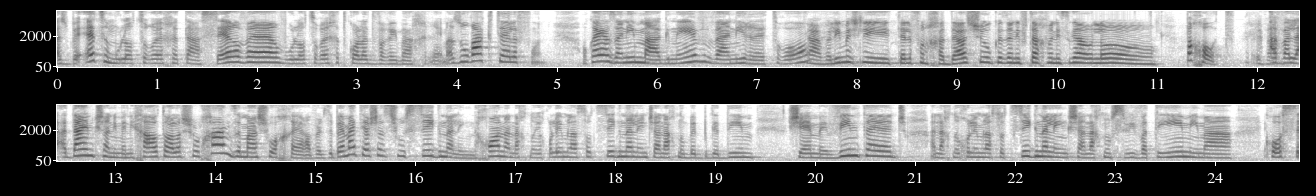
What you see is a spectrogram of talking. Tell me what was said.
אז בעצם הוא לא צורך את ה server והוא לא צורך את כל הדברים האחרים. אז הוא רק טלפון. אוקיי? אז אני מגניב ואני רטרו. אה, אבל אם יש לי טלפון חדש שהוא כזה נפתח ונסגר, לא... פחות. אבל עדיין כשאני מניחה אותו על השולחן זה משהו אחר, אבל זה באמת, יש איזשהו signaling, נכון? אנחנו יכולים לעשות signaling שאנחנו בבגדים שהם וינטג', אנחנו יכולים לעשות signaling שאנחנו סביבתיים עם הכוס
